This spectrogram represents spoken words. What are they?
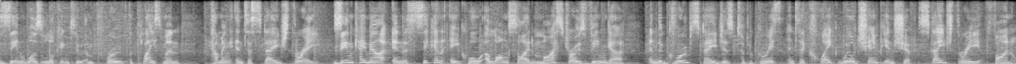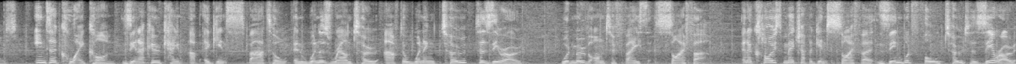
Zen was looking to improve the placement coming into Stage 3. Zen came out in the second equal alongside Maestro's Venga in the group stages to progress into Quake World Championship Stage 3 finals. Enter QuakeCon. Zenaku came up against Spartal in winners round 2 after winning 2 to 0, would move on to face Cypher. In a close matchup against Cypher, Zen would fall 2 to 0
